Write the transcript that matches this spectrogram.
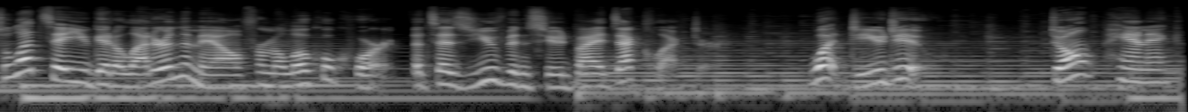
So let's say you get a letter in the mail from a local court that says you've been sued by a debt collector. What do you do? Don't panic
